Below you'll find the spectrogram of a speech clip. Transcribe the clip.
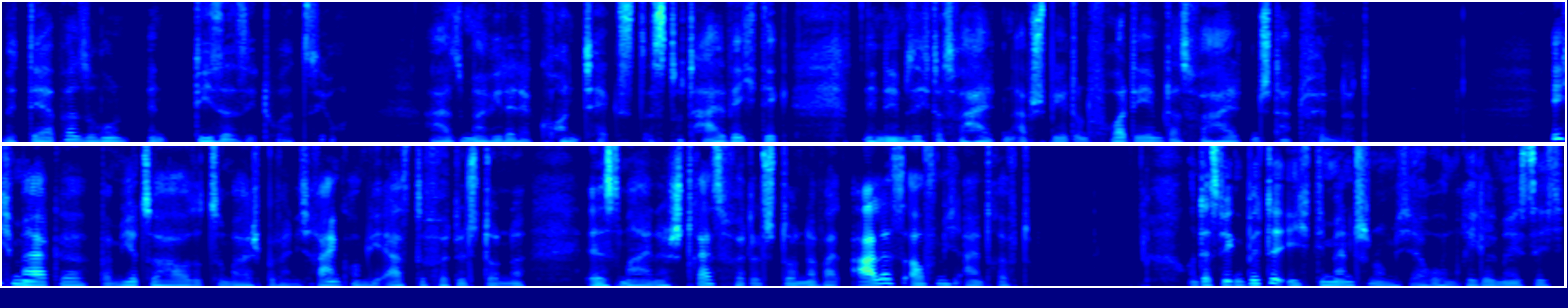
mit der Person in dieser Situation. Also mal wieder der Kontext ist total wichtig, in dem sich das Verhalten abspielt und vor dem das Verhalten stattfindet. Ich merke bei mir zu Hause zum Beispiel, wenn ich reinkomme, die erste Viertelstunde ist meine Stressviertelstunde, weil alles auf mich eintrifft, und deswegen bitte ich die Menschen um mich herum regelmäßig,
